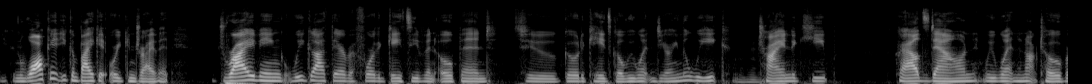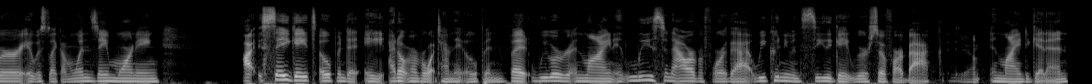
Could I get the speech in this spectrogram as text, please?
you can walk it, you can bike it, or you can drive it. Driving, we got there before the gates even opened to go to Cades Cove. We went during the week, mm-hmm. trying to keep the crowds down. We went in October. It was like on Wednesday morning. I say gates opened at eight. I don't remember what time they opened, but we were in line at least an hour before that. We couldn't even see the gate. We were so far back Yeah. in line to get in.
